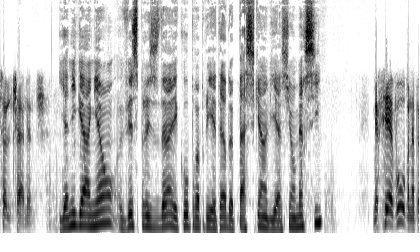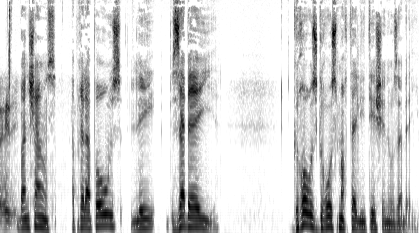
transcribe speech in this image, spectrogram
ça le challenge. Yannick Gagnon, vice-président et copropriétaire de Pascan Aviation. Merci. Merci à vous. Bon après-midi. Bonne chance. Après la pause, les abeilles. Grosse, grosse mortalité chez nos abeilles.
